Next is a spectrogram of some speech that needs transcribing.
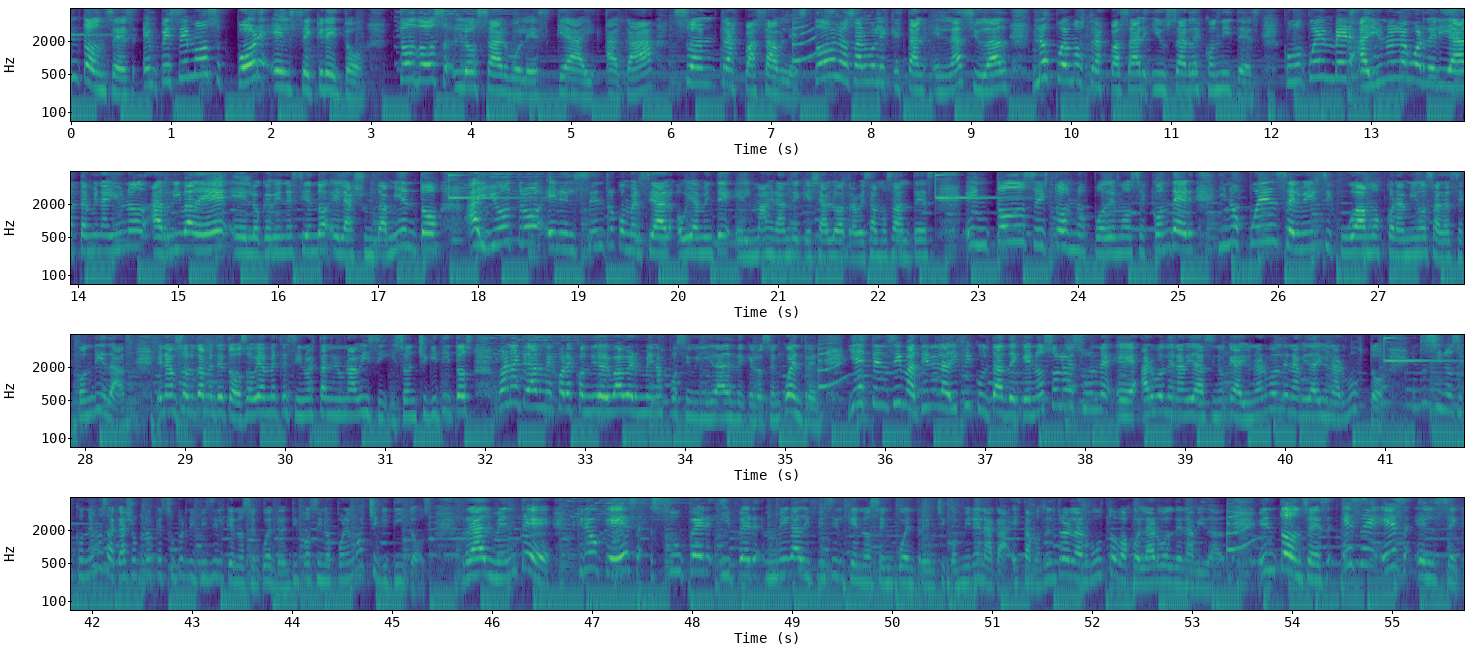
Entonces, empecemos por el secreto. Todos los árboles que hay acá son traspasables. Todos los árboles que están en la ciudad los podemos traspasar y usar de escondites. Como pueden ver, hay uno en la guardería, también hay uno arriba de eh, lo que viene siendo el ayuntamiento. Hay otro en el centro comercial, obviamente el más grande que ya lo atravesamos antes. En todos estos nos podemos esconder y nos pueden servir si jugamos con amigos a las escondidas. En absolutamente todos. Obviamente si no están en una bici y son chiquititos, van a quedar mejor escondidos y va a haber menos posibilidades de que los encuentren. Y este encima tiene la dificultad de que no solo es un eh, árbol de Navidad, sino que hay un árbol de Navidad y un arbusto. Entonces si nos escondemos acá yo creo que es súper difícil que nos encuentren. Tipo, si nos ponemos chiquititos, realmente creo que es súper, hiper, mega difícil que nos encuentren, chicos. Miren acá, estamos dentro del arbusto bajo el árbol de Navidad. Entonces, ese es el secreto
